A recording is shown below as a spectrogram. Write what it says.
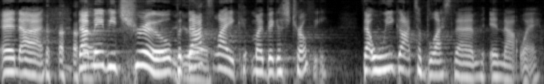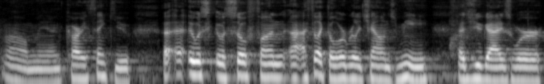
And uh, that may be true, but yeah. that's like my biggest trophy that we got to bless them in that way. Oh, man. Kari, thank you. Uh, uh it, was, it was so fun. I feel like the Lord really challenged me as you guys were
